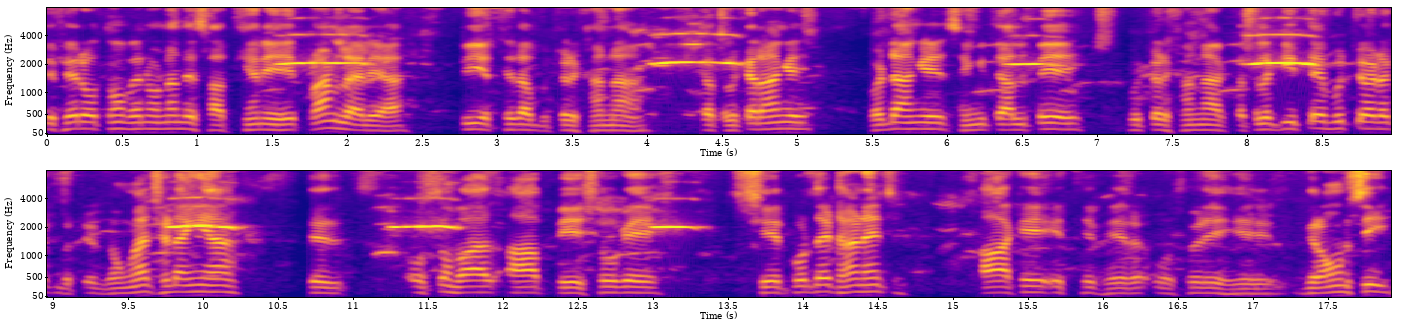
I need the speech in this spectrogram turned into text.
ਤੇ ਫਿਰ ਉੱਥੋਂ ਫਿਰ ਉਹਨਾਂ ਦੇ ਸਾਥੀਆਂ ਨੇ ਇਹ ਪ੍ਰਣ ਲੈ ਲਿਆ ਵੀ ਇੱਥੇ ਦਾ ਬੁੱਚੜਖਾਨਾ ਕਤਲ ਕਰਾਂਗੇ। ਵੱਢਾਂਗੇ, ਸਿੰਘ ਚੱਲ ਪਏ, ਬੁੱਚੜਖਾਨਾ ਕਤਲ ਕੀਤੇ, ਬੁੱਚੜ ਬੁੱਚੜ ਗਊਆਂ ਛਡਾਈਆਂ ਤੇ ਉਸ ਤੋਂ ਬਾਅਦ ਆਪ ਪੇਸ਼ ਹੋ ਗਏ ਸ਼ੇਰਪੁਰ ਦੇ ਥਾਣੇ 'ਚ। ਆ ਕੇ ਇੱਥੇ ਫਿਰ ਉਸ ਵੇਲੇ ਇਹ ਗਰਾਊਂਡ ਸੀ।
